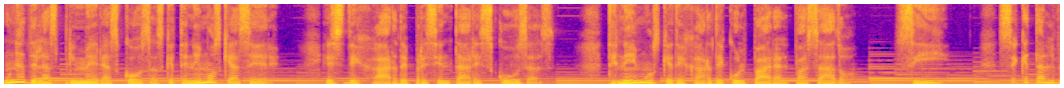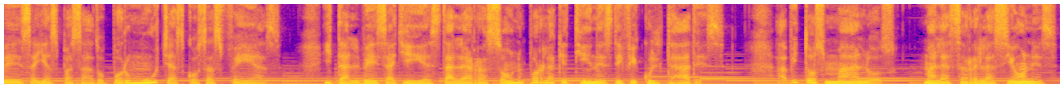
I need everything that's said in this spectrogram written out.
Una de las primeras cosas que tenemos que hacer es dejar de presentar excusas. Tenemos que dejar de culpar al pasado. Sí, sé que tal vez hayas pasado por muchas cosas feas y tal vez allí está la razón por la que tienes dificultades, hábitos malos, malas relaciones.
